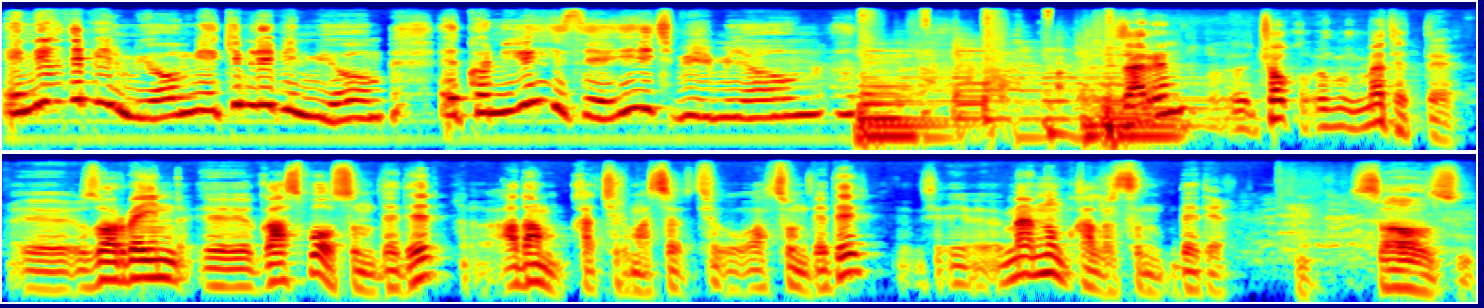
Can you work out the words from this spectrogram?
E nerede bilmiyorum, ya kimle bilmiyorum. E, konuyu ise hiç bilmiyorum. Zerrin e, çok methetti. Ee, Zor Bey'in e, gaspı olsun dedi. Adam kaçırması olsun dedi. E, Memnun kalırsın dedi. Sağ olsun.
